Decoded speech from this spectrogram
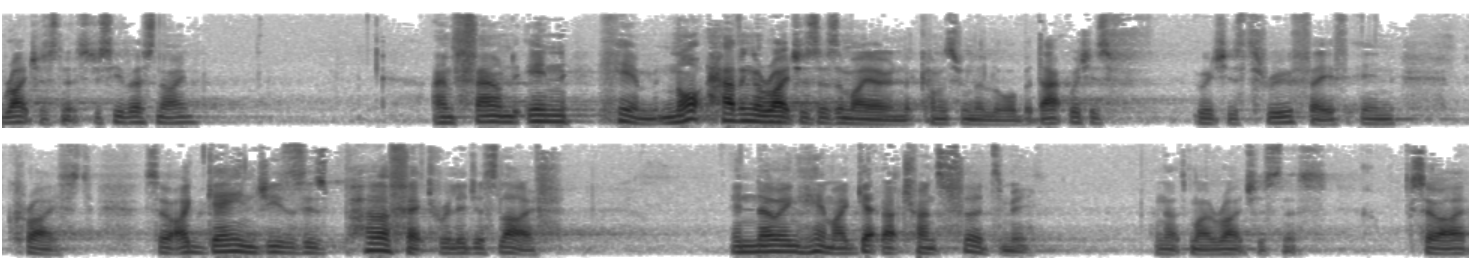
righteousness. Do you see verse 9? I'm found in him, not having a righteousness of my own that comes from the law, but that which is, which is through faith in Christ. So I gain Jesus' perfect religious life. In knowing him, I get that transferred to me, and that's my righteousness. So I,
